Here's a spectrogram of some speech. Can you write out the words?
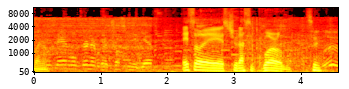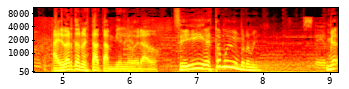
Bueno. Eso es Jurassic World. Sí. Alberto no está tan bien logrado. Sí, está muy bien para mí. Mira!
